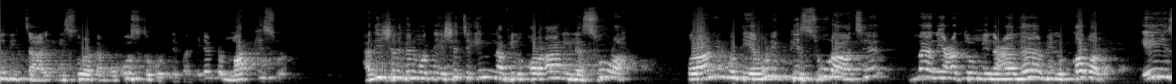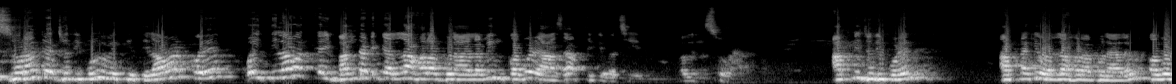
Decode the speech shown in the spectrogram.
যদি চাই এই সূরাটা মুখস্থ করতে পারি, এটা একটা মাক্কি সুরা। হাদিস শরীফের মধ্যে এসেছে, ইন্না ফিল কোরআন ইলা সূরা। কোরআনের মধ্যে এমন একটি সুরা আছে, মানিআতুম মিন আযাবিল কবর। এই সূরাটা যদি কোনো ব্যক্তি তিলাওয়াত করে, ওই তিলাওয়াতকারী বান্দাটাকে আল্লাহ রাব্বুল আলামিন কবরে আযাব থেকে বাঁচিয়ে দেবেন। বলেন আপনি যদি পড়েন আপনাকে আল্লাহ রাব্বুল আলামিন কবর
